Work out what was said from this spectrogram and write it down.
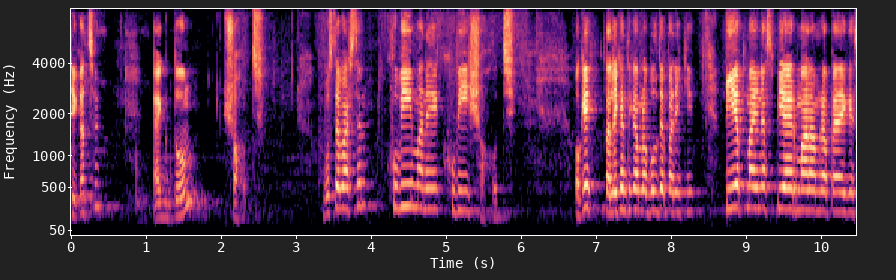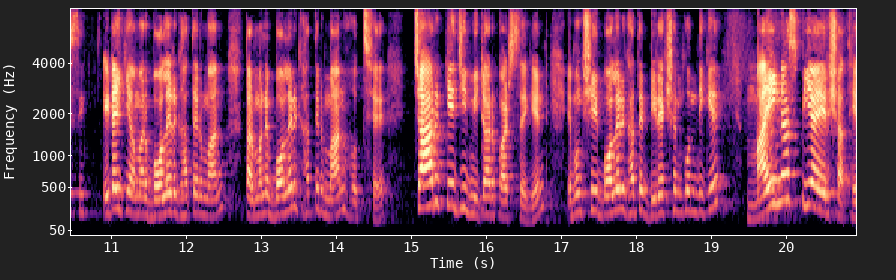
ঠিক আছে? একদম সহজ। বুঝতে পারছেন? খুবই মানে খুবই সহজ। ওকে তাহলে এখান থেকে আমরা বলতে পারি কি? পিএফ মাইনাস পিআই এর মান আমরা পেয়ে গেছি। এটাই কি আমার বলের ঘাতের মান? তার মানে বলের ঘাতের মান হচ্ছে চার কেজি মিটার পার সেকেন্ড এবং সেই বলের ঘাতের ডিরেকশন কোন দিকে? মাইনাস পিআই এর সাথে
